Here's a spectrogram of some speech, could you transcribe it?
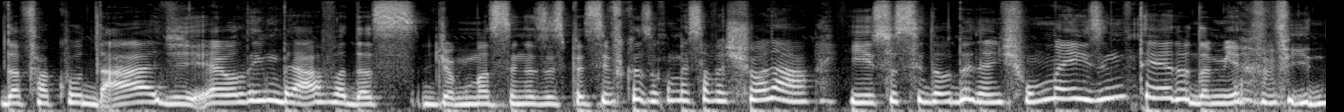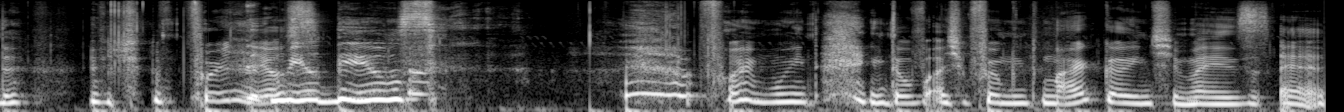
da faculdade. Aí eu lembrava das, de algumas cenas específicas, eu começava a chorar. E isso se deu durante um mês inteiro da minha vida. Por Deus. Meu Deus! foi muito. Então acho que foi muito marcante, mas é,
